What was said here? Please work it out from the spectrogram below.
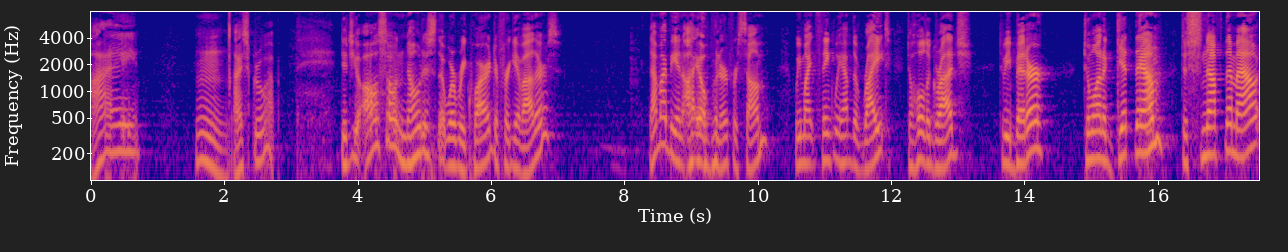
I Hmm, I screw up. Did you also notice that we're required to forgive others? That might be an eye opener for some. We might think we have the right to hold a grudge, to be bitter, to want to get them, to snuff them out.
